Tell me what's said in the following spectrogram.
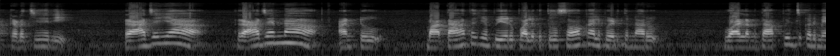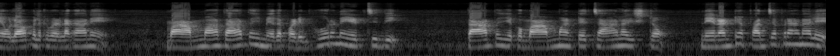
అక్కడ చేరి రాజయ్య రాజన్న అంటూ మా తాతయ్య పేరు పలుకుతూ శోకాలు పెడుతున్నారు. వాళ్ళను తప్పించుకొని మేము లోపలికి వెళ్ళగానే మా అమ్మ తాతయ్య మీద పడి భూరణ ఏడ్చింది. తాతయ్యకు మా అమ్మ అంటే చాలా ఇష్టం. నేనంటే పంచప్రాణాలే.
